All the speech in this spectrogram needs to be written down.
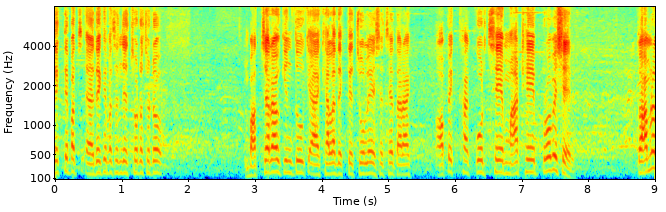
দেখতে পাচ্ছেন দেখতে পাচ্ছেন যে ছোট ছোট বাচ্চারাও কিন্তু খেলা দেখতে চলে এসেছে। তারা অপেক্ষা করছে মাঠে প্রবেশের। তো আমরা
